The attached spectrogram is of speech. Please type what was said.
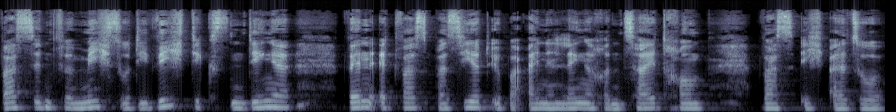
Was sind für mich so die wichtigsten Dinge, wenn etwas passiert über einen längeren Zeitraum, was ich also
